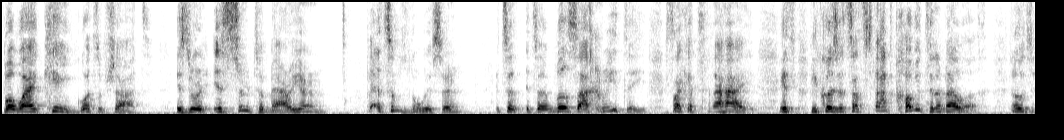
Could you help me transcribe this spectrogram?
But why king? What's the shot? Is there an isser to marry her? Betzim's no isser. It's a it's a milsachriti. It's like a tanai. It's because it's, it's not covered to the melech. Words,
